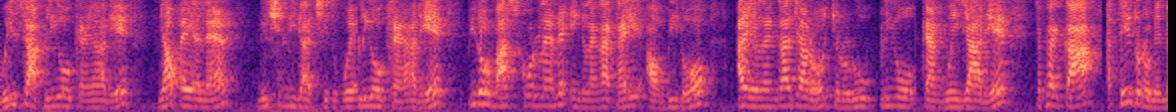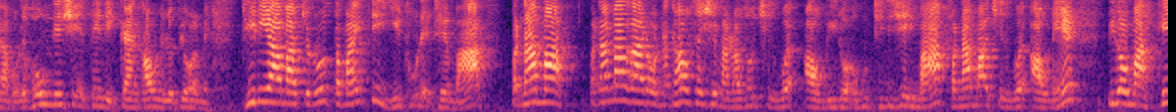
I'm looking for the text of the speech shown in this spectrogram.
Wales က playoff ခံရတယ်မြောက် Ireland Nation League ကချစ်ပွဲ playoff ခံရတယ်ပြီးတော့ Scotland နဲ့ England ကတိုင်းအောင်ပြီးတော့ Ireland ကကြတော့ကျွန်တော်တို့ playoff ကန်ခွင့်ရတယ်တစ်ဖက်ကအသင်းတော်တော်များများပေါ့လေ home nation အသင်းတွေကန်ကောင်းတယ်လို့ပြောရမယ်ဒီနေရာမှာကျွန်တော်တို့သမိုင်းသိရေးထိုးတဲ့အထက်မှာပနာမပနာမကတော့2018မှာနောက်ဆုံးချစ်ပွဲအောင်ပြီးတော့အခုဒီဒီချိန်မှာပနာမချစ်ပွဲအောင်တယ်ပြီးတော့မှဟေ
